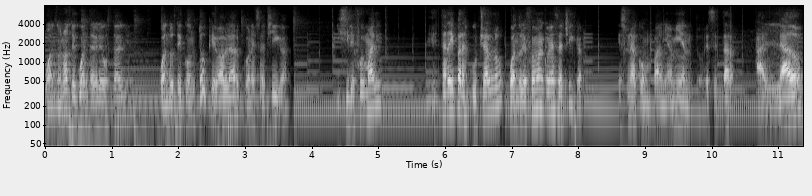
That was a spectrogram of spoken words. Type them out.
cuando no te cuenta que le gusta a alguien, cuando te contó que va a hablar con esa chica, y si le fue mal, estar ahí para escucharlo cuando le fue mal con esa chica. Es un acompañamiento, es estar al lado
